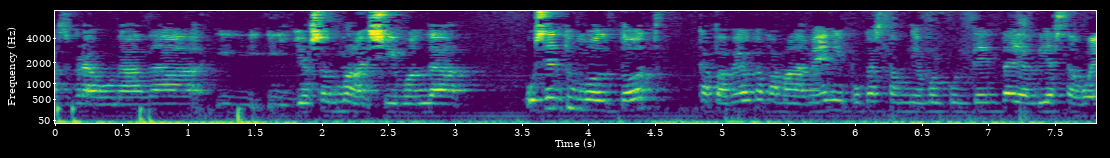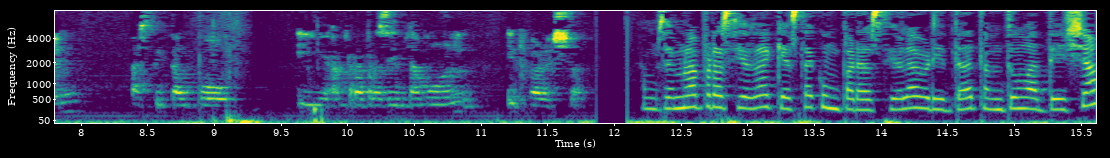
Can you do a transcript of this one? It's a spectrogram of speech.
esbraonada i, i jo sóc molt així, molt de... Ho sento molt tot, cap a bé o cap a malament i puc estar un dia molt contenta i el dia següent estic al pou i em representa molt i per això. Em sembla preciosa aquesta comparació, la veritat, amb tu mateixa.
